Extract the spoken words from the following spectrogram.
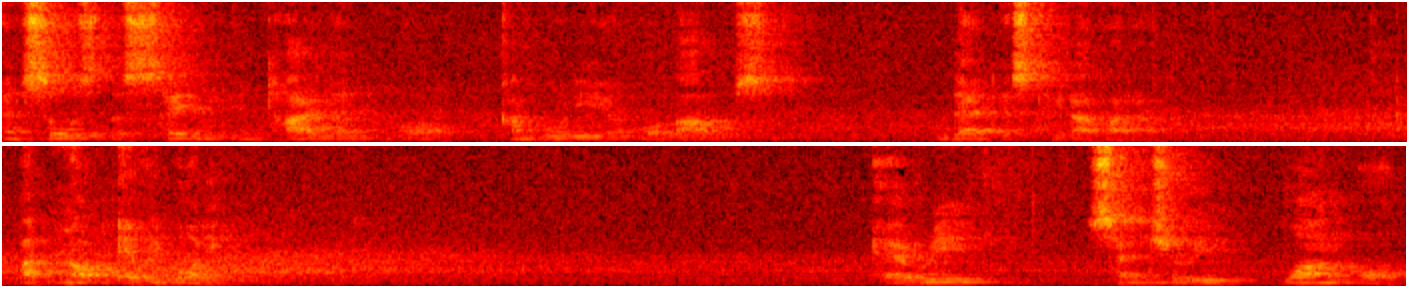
And so it's the same in Thailand or Cambodia or Laos. That is Theravada. But not everybody. Every century, one or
